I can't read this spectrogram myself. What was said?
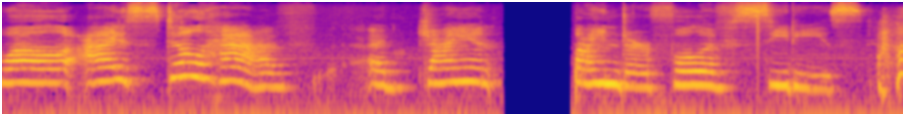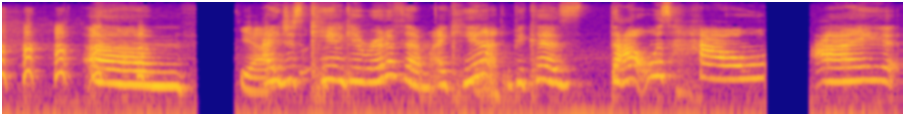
well, I still have a giant binder full of CDs. um, yeah. I just can't get rid of them. I can't because that was how I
